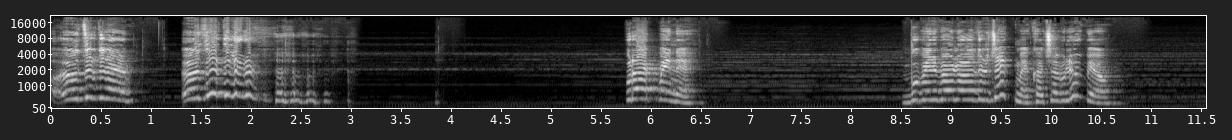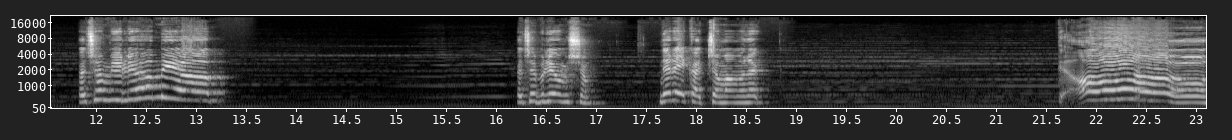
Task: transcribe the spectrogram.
Özür dilerim. Özür dilerim. Bırak beni. Öldürecek mi? Kaçabiliyor muyum? Kaçabiliyor muyum? Kaçabiliyormuşum. Nereye kaçacağım amına? Aa!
